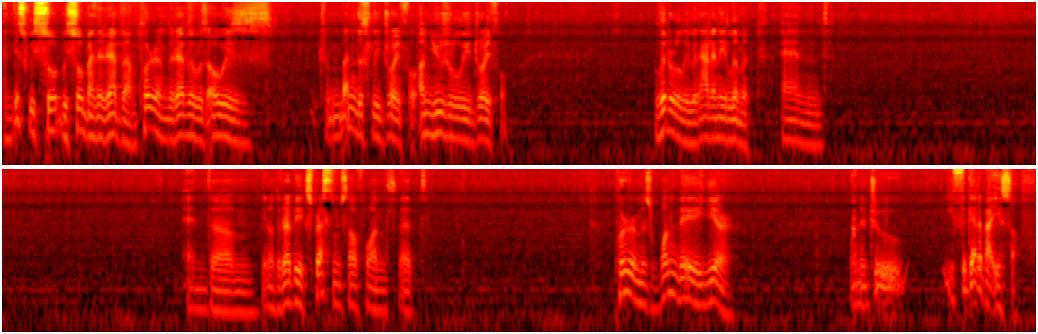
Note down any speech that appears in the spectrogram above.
And this we saw, we saw by the Rebbe. On Purim, the Rebbe was always tremendously joyful, unusually joyful. Literally, without any limit. And and um, you know, the Rebbe expressed himself once that Purim is one day a year when a Jew, you forget about yourself.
